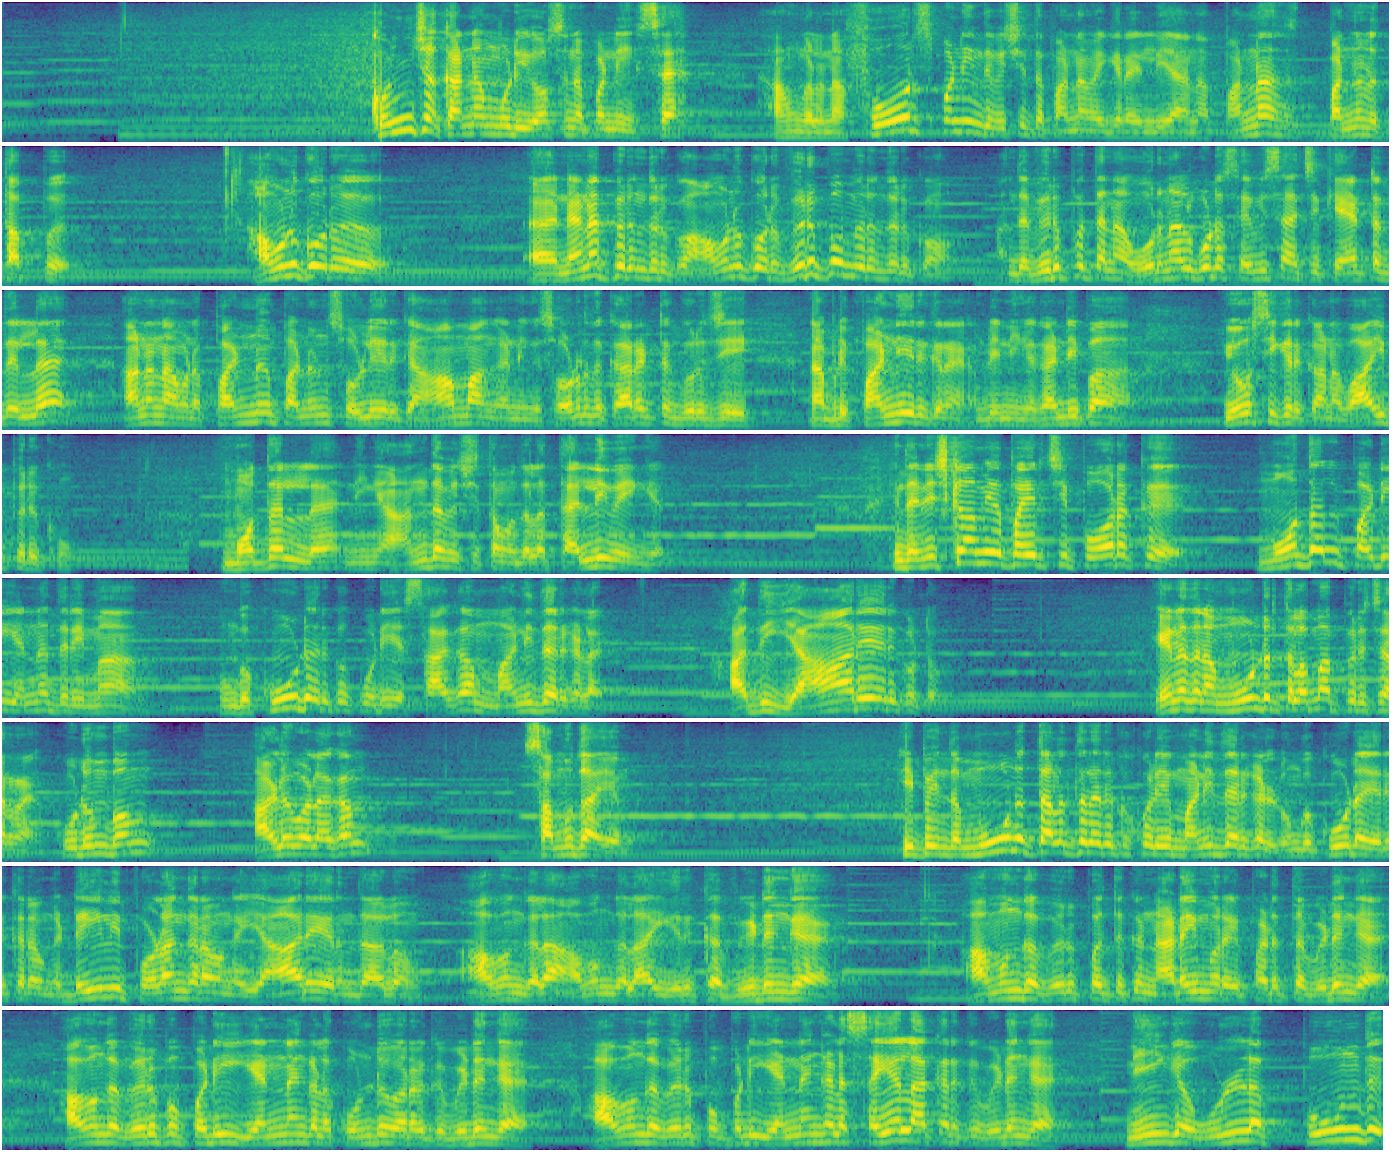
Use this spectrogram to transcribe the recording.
கொஞ்சம் கண்ணை மூடி யோசனை பண்ணி சார் அவங்கள நான் ஃபோர்ஸ் பண்ணி இந்த விஷயத்த பண்ண வைக்கிறேன் இல்லையா? நான் பண்ண பண்ணது தப்பு. அவனுக்கு ஒரு நினப்பு இருந்திருக்கும் அவனுக்கு ஒரு விருப்பம் இருந்திருக்கும். அந்த விருப்பத்தை நான் ஒரு நாள் கூட செவிசாச்சு கேட்டதில்லை. ஆனால் நான் அவனை பண்ணு பண்ணுன்னு சொல்லியிருக்கேன். ஆமாங்க நீங்கள் சொல்கிறது கரெக்டு குருஜி. நான் அப்படி பண்ணியிருக்கிறேன் அப்படி நீங்கள் கண்டிப்பாக யோசிக்கிறதுக்கான வாய்ப்பு இருக்கும். முதல்ல நீங்கள் அந்த விஷயத்த முதல்ல தள்ளி வைங்க. இந்த நிஷ்காமிய பயிற்சி போறக்கு முதல் படி என்ன தெரியுமா? உங்க கூட இருக்கக்கூடிய சக மனிதர்களை. அது யாரே இருக்கட்டும். என்னது நான் மூன்று தளமா பிரிச்சிடுறேன். குடும்பம் அலுவலகம் சமுதாயம். இப்போ இந்த மூணு தளத்துல இருக்கக்கூடிய மனிதர்கள் உங்க கூட இருக்கிறவங்க டெய்லி புழங்குறவங்க யாரே இருந்தாலும் அவங்கள அவங்களா இருக்க விடுங்க. அவங்க விருப்பத்துக்கு நடைமுறைப்படுத்த விடுங்க. அவங்க விருப்பப்படி எண்ணங்களை கொண்டு வர்றதுக்கு விடுங்க. அவங்க விருப்பப்படி எண்ணங்களை செயலாக்கறதுக்கு விடுங்க. நீங்க உள்ள பூந்து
